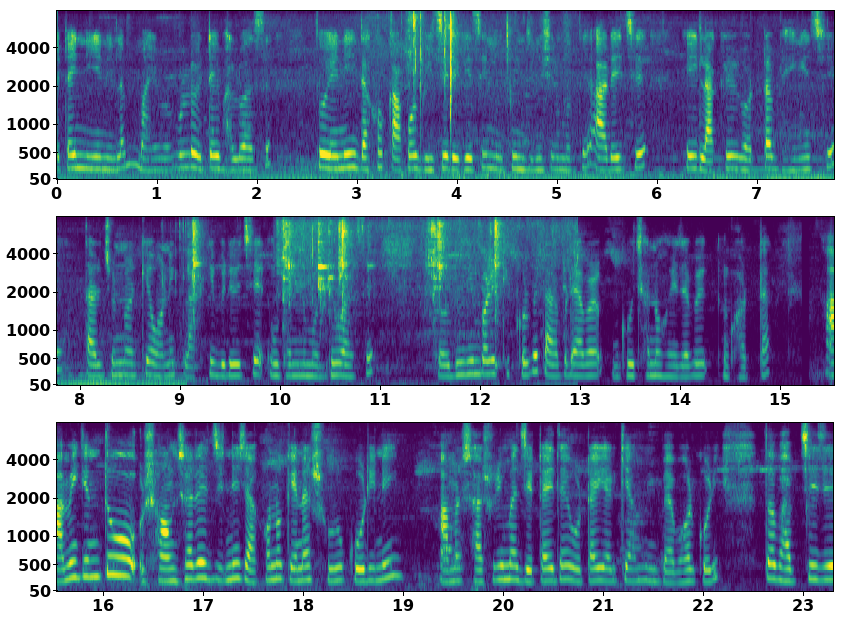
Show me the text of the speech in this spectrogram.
এটাই নিয়ে নিলাম। মাহিমা বলল, এটাই ভালো আছে। তো এনেই দেখো, কাপড় ভিজে রেখেছি নতুন জিনিসের মধ্যে। আর এই যে এই লাকড়ির ঘরটা ভেঙেছে, তার জন্য আর কি অনেক লাকড়ি বেরিয়েছে, উঠানের মধ্যেও আছে। তো দুদিন পরে ঠিক করবে, তারপরে আবার গোছানো হয়ে যাবে ঘরটা। আমি কিন্তু সংসারের জিনিস এখনও কেনা শুরু করিনি। আমার শাশুড়ি মা যেটাই দেয় ওটাই আর কি আমি ব্যবহার করি। তো ভাবছি যে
